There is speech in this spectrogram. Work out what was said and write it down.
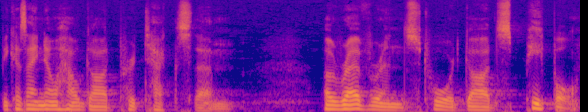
because I know how God protects them. A reverence toward God's people.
